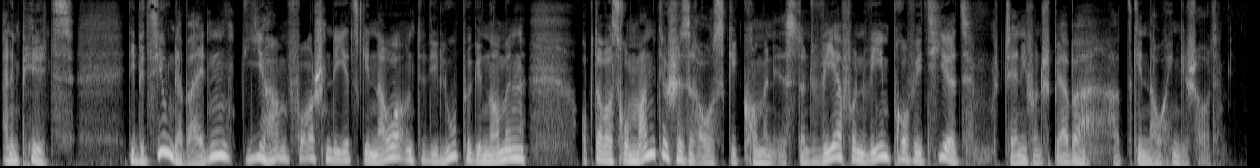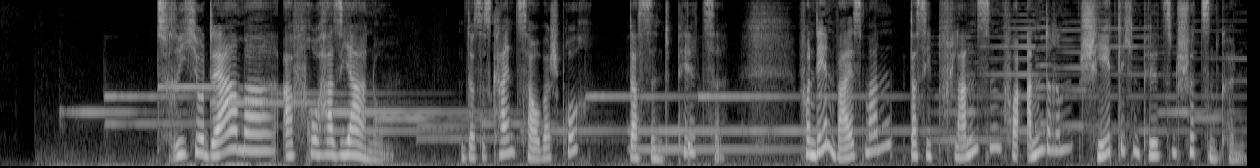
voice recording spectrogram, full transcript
einen Pilz. Die Beziehung der beiden, die haben Forschende jetzt genauer unter die Lupe genommen. Ob da was Romantisches rausgekommen ist und wer von wem profitiert, Jenny von Sperber hat genau hingeschaut. Trichoderma afrohasianum. Das ist kein Zauberspruch, das sind Pilze. Von denen weiß man, dass sie Pflanzen vor anderen schädlichen Pilzen schützen können.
